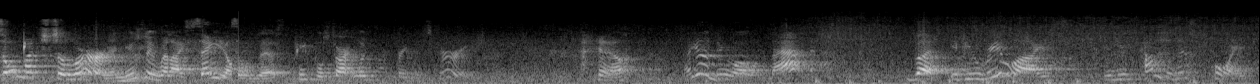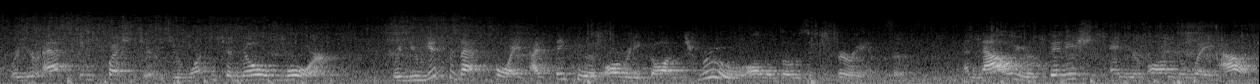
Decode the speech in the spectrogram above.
so much to learn. And usually when I say all this, people start looking pretty discouraged. You know, I gotta do all of that. But if you realize when you've come to this point where you're asking questions, you're wanting to know more, when you get to that point, I think you have already gone through all of those experiences. And now you're finished and you're on the way out.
